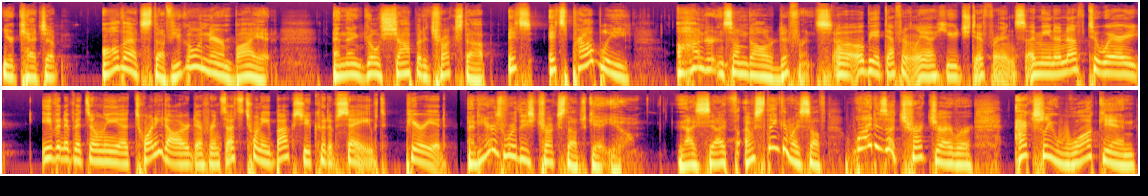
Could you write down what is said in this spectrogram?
your ketchup, all that stuff. You go in there and buy it, and then go shop at a truck stop. It's it's probably a hundred and some dollar difference. Oh, it'll be a, definitely a huge difference. I mean, enough to where even if it's only a twenty dollar difference, that's twenty bucks you could have saved. Period. And here's where these truck stops get you. And I say, I, th- I, was thinking to myself, why does a truck driver actually walk in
